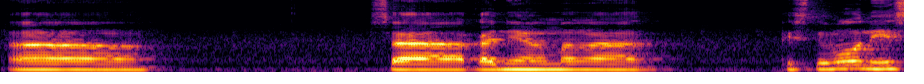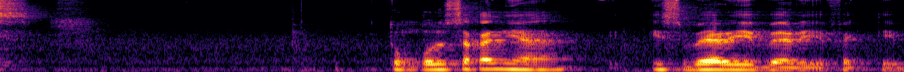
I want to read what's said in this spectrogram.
uh, sa kanyang mga testimonies tungkol sa kanya is very, very effective.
